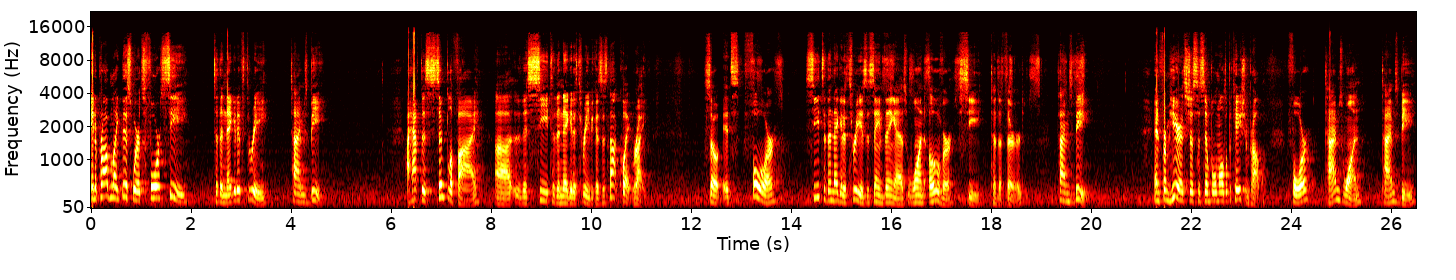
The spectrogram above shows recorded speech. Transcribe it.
In a problem like this where it's 4c to the negative 3 times b. I have to simplify uh, this c to the negative 3 because it's not quite right. So it's 4, c to the negative 3 is the same thing as 1 over c to the third times b. And from here it's just a simple multiplication problem. 4 times 1 times b,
